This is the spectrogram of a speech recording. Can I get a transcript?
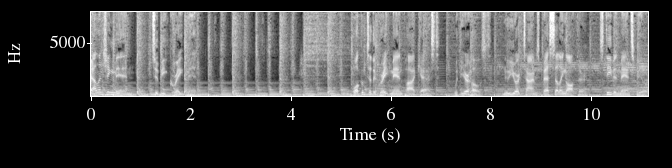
challenging men to be great men. Welcome to the Great Man Podcast with your host, New York Times bestselling author, Stephen Mansfield.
